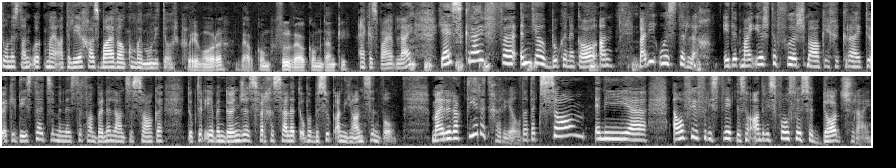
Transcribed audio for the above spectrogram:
Ton is dan ook my ateljee gas. Baie welkom by Monitor. Goeiemôre. Welkom. Voel welkom. Dankie. Ek is baie bly. Jy skryf uh, in jou boek en ek haal aan by die Oosterlig het ek my eerste voorsmaakie gekry toe ek die destydse minister van binnelandse sake Dr Eben Dunges vergesel het op 'n besoek aan Jansenwil. My redakteur het gereël dat ek saam in die uh, 11 vir die streek dis nou Andrius Vosloo se Dodge ry.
